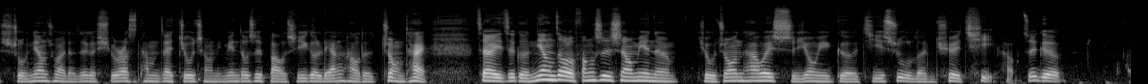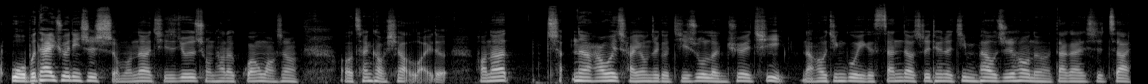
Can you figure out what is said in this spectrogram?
所酿出来的这个 Shiraz，他们在酒厂里面都是保持一个良好的状态。在这个酿造的方式上面呢，酒庄它会使用一个急速冷却器。好，这个我不太确定是什么，那其实就是从它的官网上呃参考下来的。好，那。那它会采用这个急速冷却器，然后经过一个三到四天的浸泡之后呢，大概是在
